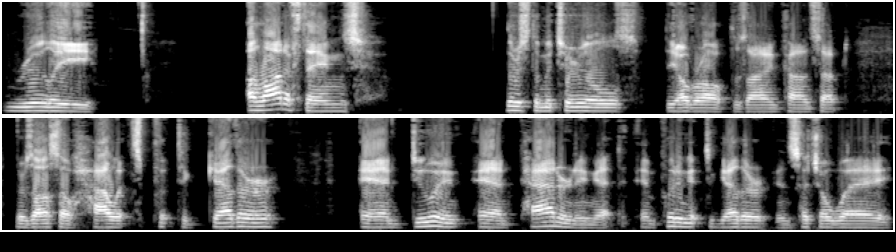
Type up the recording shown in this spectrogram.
really, a lot of things, there's the materials, the overall design concept. There's also how it's put together and doing and patterning it and putting it together in such a way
